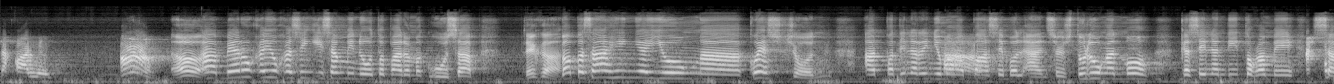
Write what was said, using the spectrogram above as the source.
Sa college. Ah, Oh, Ah, meron kayo kasing isang minuto para mag-usap. Teka. Babasahin niya yung ah, question at pati na rin yung mga Ah. possible answers. Tulungan mo kasi nandito kami sa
